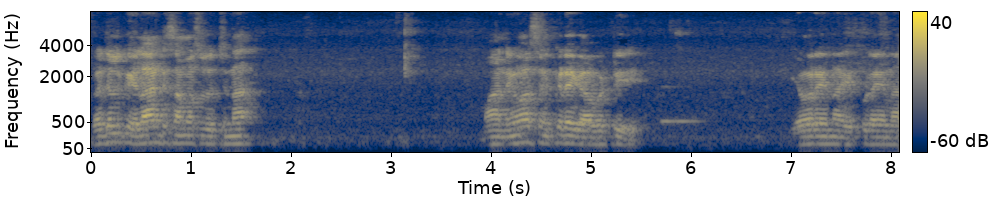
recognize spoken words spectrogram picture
ప్రజలకు ఎలాంటి సమస్యలు వచ్చినా మా నివాసం ఇక్కడే కాబట్టి ఎవరైనా ఎప్పుడైనా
